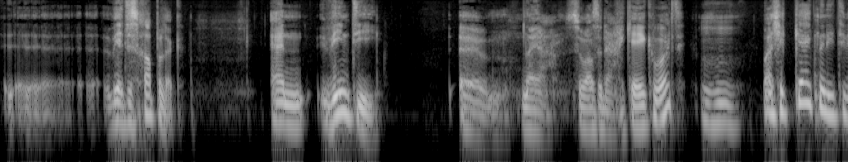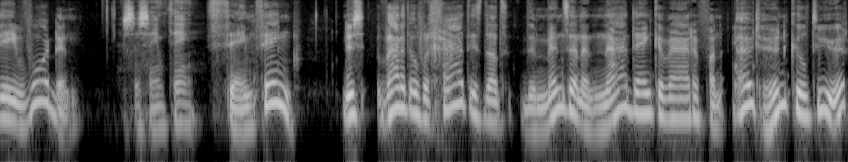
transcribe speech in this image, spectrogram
eh, wetenschappelijk, en winti, ehm, nou ja, zoals er naar gekeken wordt. Mhm. Maar als je kijkt naar die twee woorden, It's the same thing. same thing. Dus waar het over gaat is dat de mensen aan het nadenken waren vanuit hun cultuur.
